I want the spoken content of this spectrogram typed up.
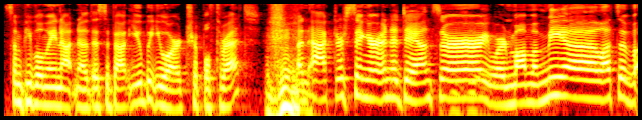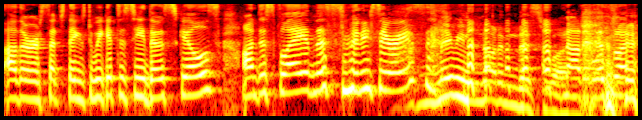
some people may not know this about you, but you are a triple threat an actor, singer, and a dancer. You were in Mamma Mia, lots of other such things. Do we get to see those skills on display in this miniseries? Maybe not in this one. Not in this one.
